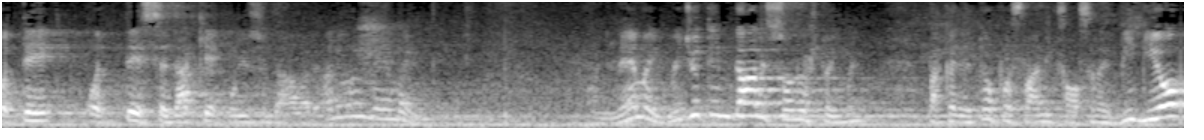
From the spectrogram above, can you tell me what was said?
od, te, od te sedake koju su davali. Ali oni nemaju. Oni nemaju. Međutim, dali su ono što imaju. Pa kad je to poslanik, sa sam vidio,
